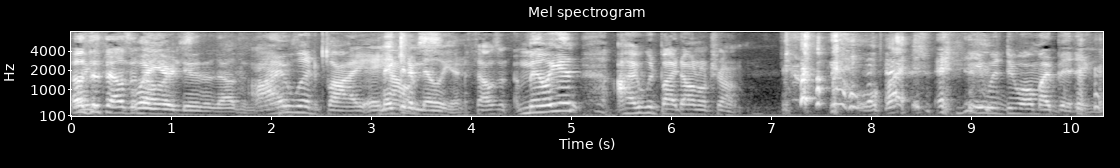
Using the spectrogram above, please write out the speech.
oh, the thousand What you're doing a thousand I would buy a Make it a million. A thousand, a million. I would buy Donald Trump, what? and he would do all my bidding,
